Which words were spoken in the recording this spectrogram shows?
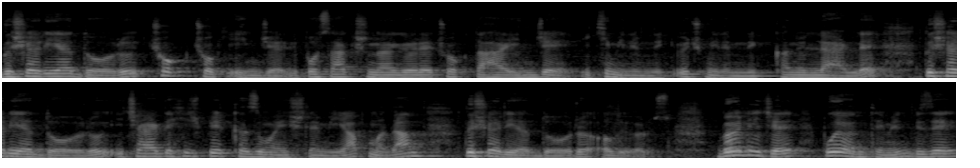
dışarıya doğru çok çok ince, liposuction'a göre çok daha ince 2 milimlik, 3 milimlik kanüllerle dışarıya doğru içeride hiçbir kazıma işlemi yapmadan dışarıya doğru alıyoruz. Böylece bu yöntemin bize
